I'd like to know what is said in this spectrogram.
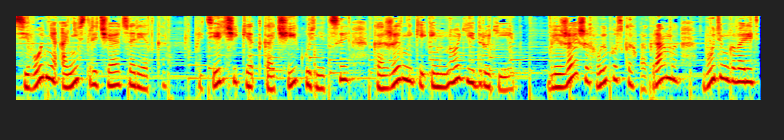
Сегодня они встречаются редко – петельщики, ткачи, кузнецы, кожевники и многие другие – в ближайших выпусках программы будем говорить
